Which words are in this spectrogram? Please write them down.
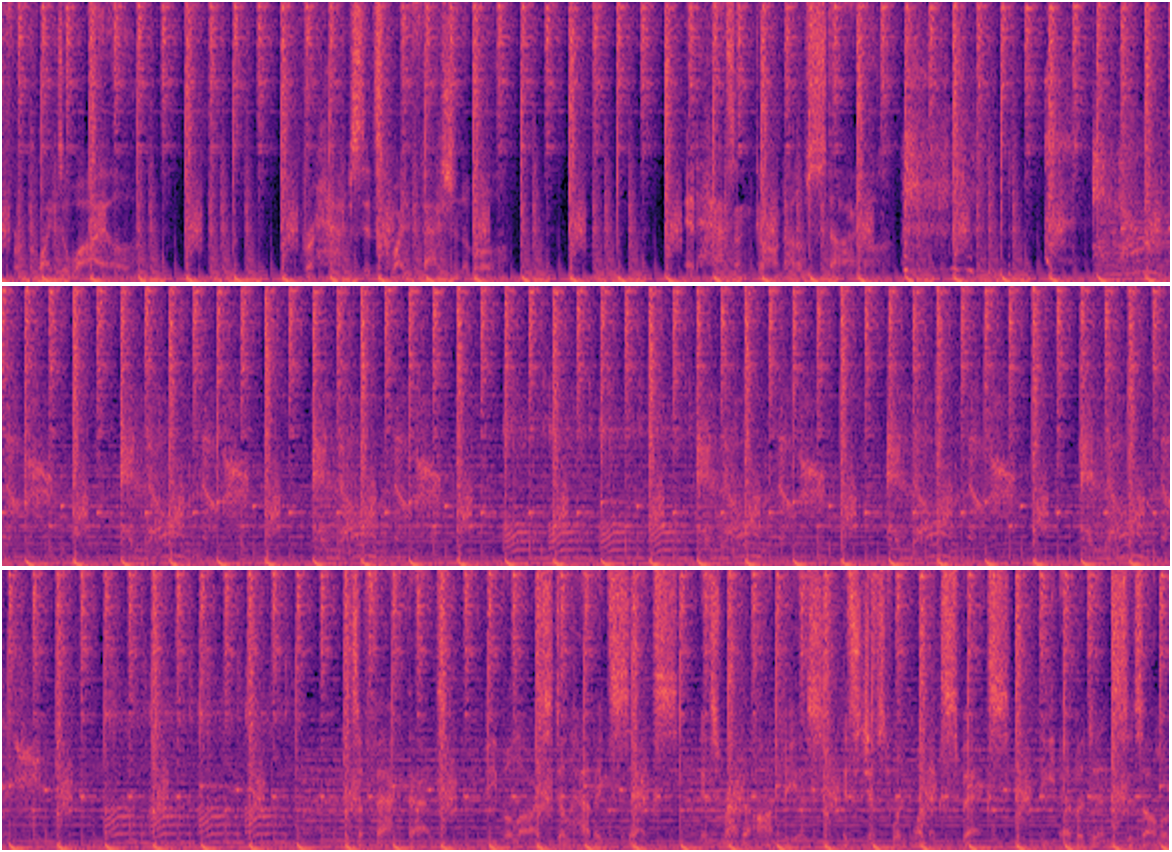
for quite a while. Perhaps it's quite fashionable. It hasn't gone out of style.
